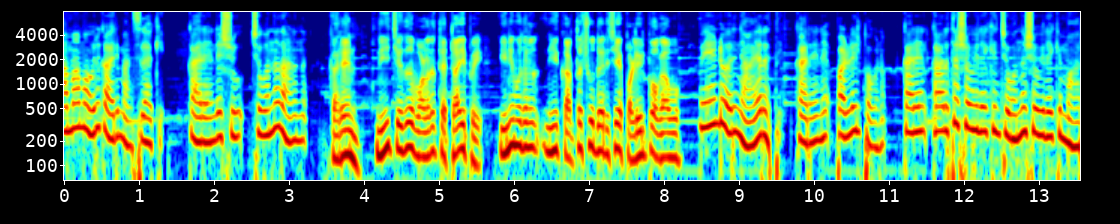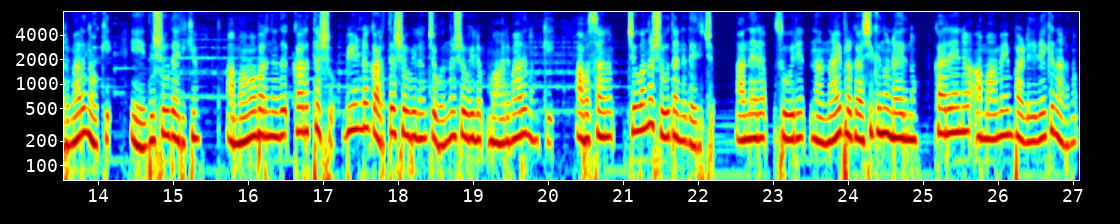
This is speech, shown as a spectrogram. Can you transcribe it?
അമ്മാമ്മ ഒരു കാര്യം മനസ്സിലാക്കി. കരേന്റെ ഷൂ ചുവന്നതാണെന്ന്. കരേൻ നീ ചെയ്തത് വളരെ തെറ്റായിപ്പോയി. ഇനി മുതൽ നീ കറുത്ത ഷൂ ധരിച്ചേ പള്ളിയിൽ പോകാവൂ. വേണ്ട ഒരു ഞായറെത്തി. കരേന് പള്ളിയിൽ പോകണം. കരൻ കറുത്ത ഷൂവിലേക്കും ചുവന്ന ഷൂവിലേക്കും മാറി മാറി നോക്കി. ഏത് ഷൂ ധരിക്കും? അമ്മാമ്മ പറഞ്ഞത് കറുത്ത ഷൂ. വീണ്ടും കറുത്ത ഷൂവിലും ചുവന്ന ഷൂവിലും മാറി മാറി നോക്കി. അവസാനം ചുവന്ന ഷൂ തന്നെ ധരിച്ചു. അന്നേരം സൂര്യൻ നന്നായി പ്രകാശിക്കുന്നുണ്ടായിരുന്നു. കരയനും അമ്മാമയും പള്ളിയിലേക്ക് നടന്നു.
